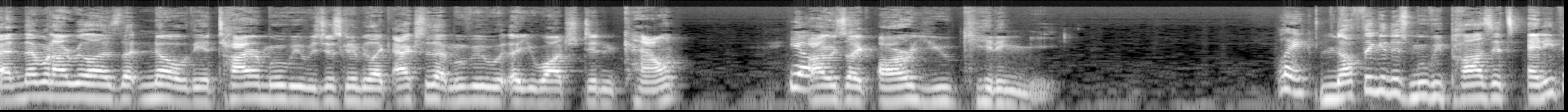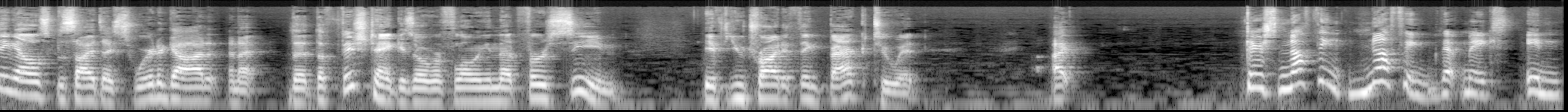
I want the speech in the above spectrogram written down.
And then when I realized that no, the entire movie was just gonna be like, actually, that movie that you watched didn't count. yeah, I was like, are you kidding me? like Nothing in this movie posits anything else besides I swear to God, and I, the the fish tank is overflowing in that first scene. If you try to think back to it, I there's nothing, nothing that makes in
